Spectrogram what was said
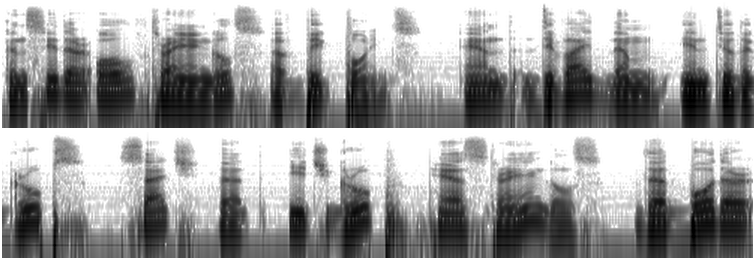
Consider all triangles of big points and divide them into the groups such that each group has triangles that border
